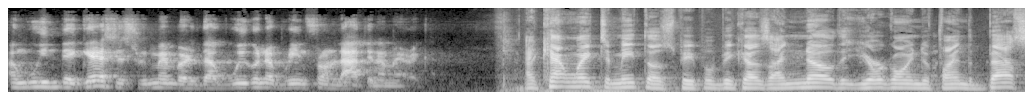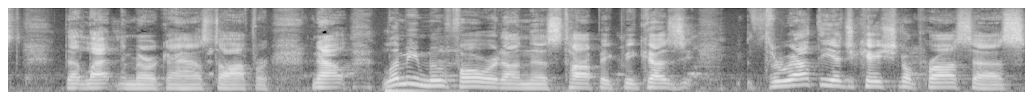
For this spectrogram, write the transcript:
and with the guests, remember, that we're going to bring from Latin America. I can't wait to meet those people because I know that you're going to find the best that Latin America has to offer. Now, let me move forward on this topic because throughout the educational process,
